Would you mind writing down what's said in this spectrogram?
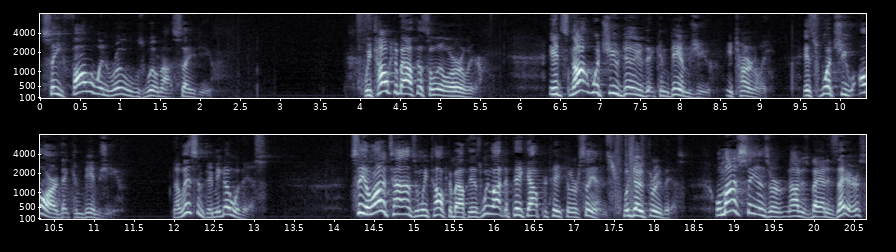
See, following rules will not save you. We talked about this a little earlier. It's not what you do that condemns you eternally. It's what you are that condemns you. Now listen to me, go with this. See, a lot of times when we talk about this, we like to pick out particular sins. We go through this. Well, my sins are not as bad as theirs.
